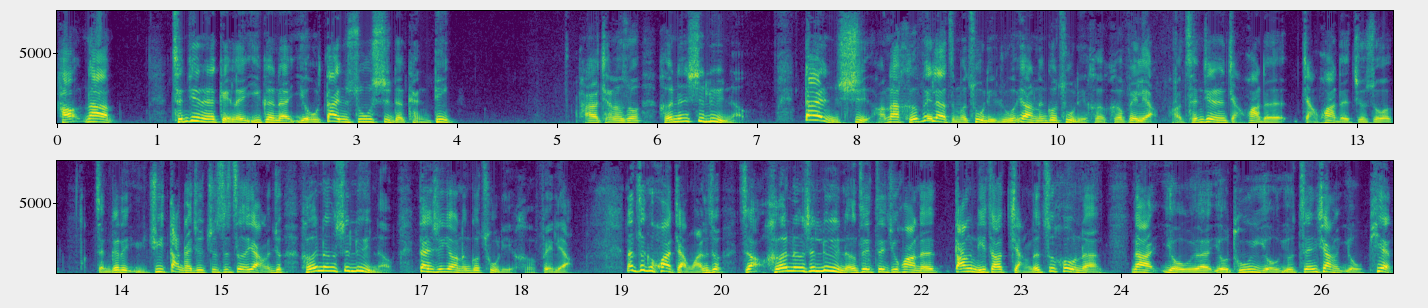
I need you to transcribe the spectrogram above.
好，那陈建仁给了一个呢有但书式的肯定，他强调说核能是绿能，但是好，那核废料怎么处理？如果要能够处理核核废料，好，陈建仁讲话的讲话的就是说整个的语句大概就就是这样了，就核能是绿能，但是要能够处理核废料。那这个话讲完了之后，只要核能是绿能这这句话呢，当你只要讲了之后呢，那有呃有图有有真相有片，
